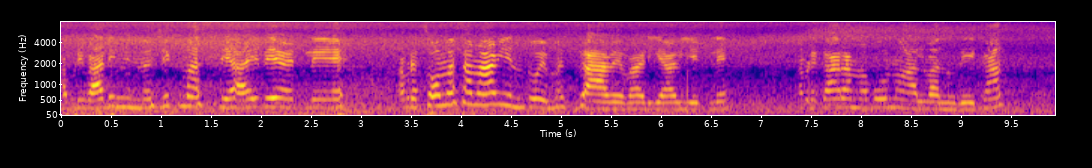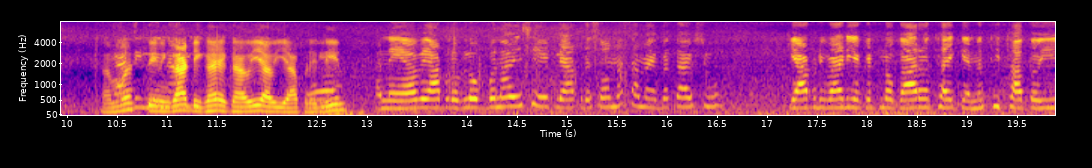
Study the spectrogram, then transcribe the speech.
આપણી વાડીની નજીકમાં જ છે હાઈવે એટલે આપણે ચોમાસામાં આવીએ ને તોય મજા આવે વાડી આવી એટલે. આપણે ગારામાં બહુ ન હાલવાનું રે કા. મસ્તીની ગાડી ઘાય ઘા આવી આપણે લીન. અને હવે આપણે બ્લોગ બનાવીશું એટલે આપણે ચોમાસામાં બતાવશું. કે આપણી વાડીએ કેટલો ગારો થાય કે નથી થતો એ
